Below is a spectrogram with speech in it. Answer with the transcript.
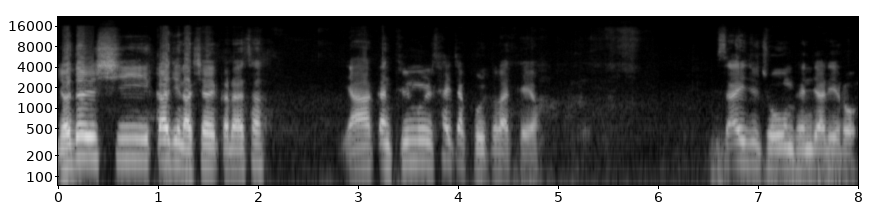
8시까지 낚시할 거라서 약간 들물 살짝 볼 것 같아요. 사이즈 좋은 벤자리로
